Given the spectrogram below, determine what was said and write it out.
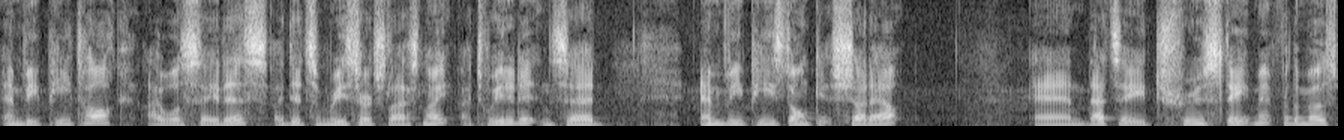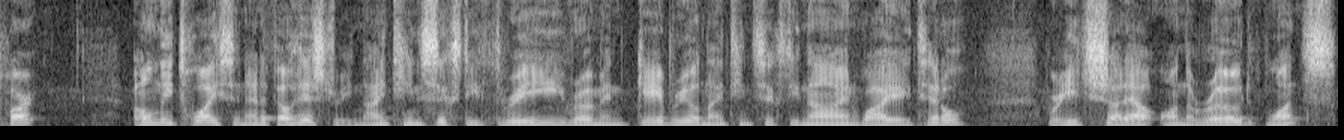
MVP talk. I will say this: I did some research last night. I tweeted it and said MVPs don't get shut out. And that's a true statement for the most part. Only twice in NFL history 1963, Roman Gabriel, 1969, Y.A. Tittle were each shut out on the road once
